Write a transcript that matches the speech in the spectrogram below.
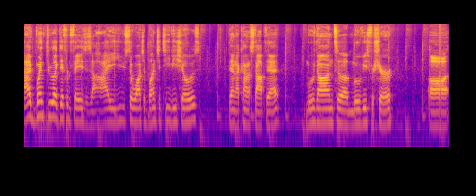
I went through like different phases. I used to watch a bunch of TV shows, then I kind of stopped that. Moved on to movies for sure. Uh,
